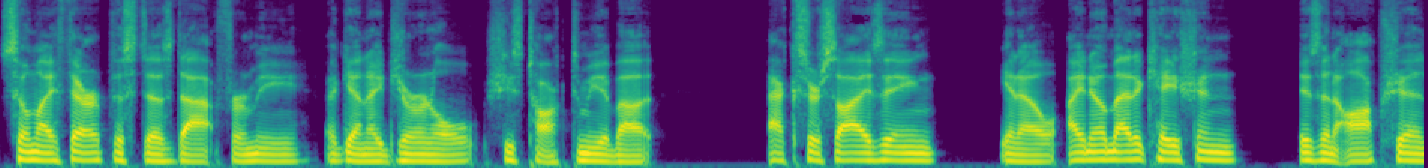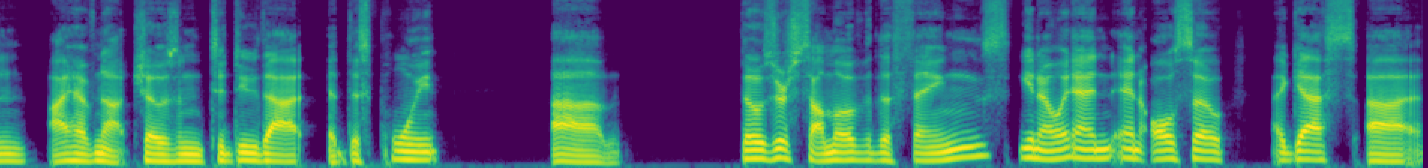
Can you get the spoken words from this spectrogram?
So my therapist does that for me. Again, I journal. She's talked to me about exercising. You know, I know medication is an option. I have not chosen to do that at this point. Um, those are some of the things, you know, and and also I guess uh,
